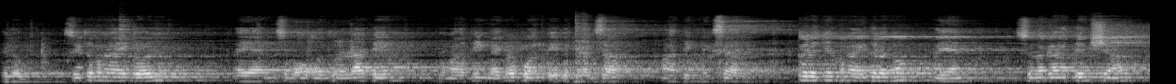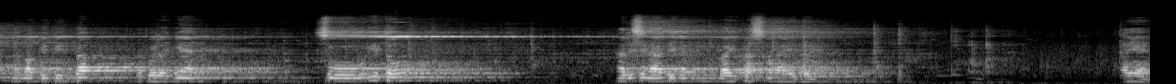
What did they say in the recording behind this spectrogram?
Hello. So ito mga idol, ayan, so makokontrol natin yung ating microphone dito pa lang sa ating mixer. Tulad yan mga idol, ano? Ayan. So nag-attempt siya na magpipidback katulad yan. So ito, alisin natin yung bypass mga idol. Ayan.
